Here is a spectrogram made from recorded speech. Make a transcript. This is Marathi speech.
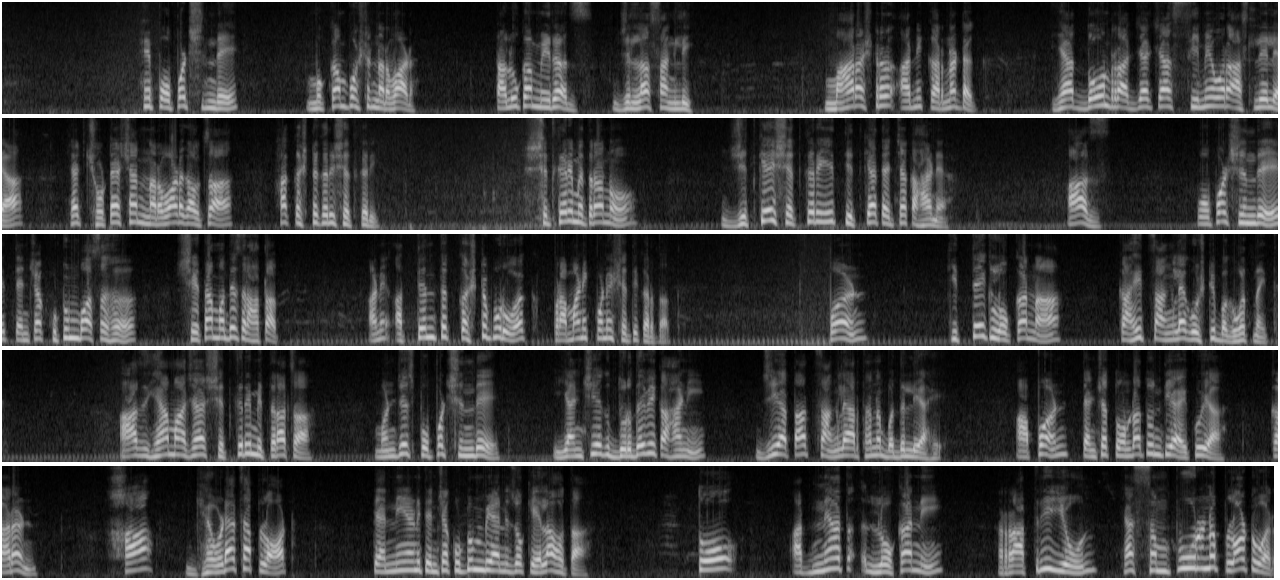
हे पोपट शिंदे मुक्काम पोस्ट नरवाड तालुका मिरज जिल्हा सांगली महाराष्ट्र आणि कर्नाटक ह्या दोन राज्याच्या सीमेवर असलेल्या ह्या छोट्याशा नरवाड गावचा हा कष्टकरी शेतकरी. शेतकरी मित्रांनो जितके शेतकरी तितक्या त्यांच्या कहाण्या. आज पोपट शिंदे त्यांच्या कुटुंबासह शेतामध्येच राहतात. आणि अत्यंत कष्टपूर्वक प्रामाणिकपणे शेती करतात. पण कित्येक लोकांना काही चांगल्या गोष्टी बघवत नाहीत. आज ह्या माझ्या शेतकरी मित्राचा म्हणजेच पोपट शिंदे यांची एक दुर्दैवी कहाणी जी आता चांगल्या अर्थानं बदलली आहे. आपण त्यांच्या तोंडातून ती ऐकूया कारण हा घेवड्याचा प्लॉट त्यांनी आणि त्यांच्या कुटुंबियांनी जो केला होता तो अज्ञात लोकांनी रात्री येऊन ह्या संपूर्ण प्लॉटवर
